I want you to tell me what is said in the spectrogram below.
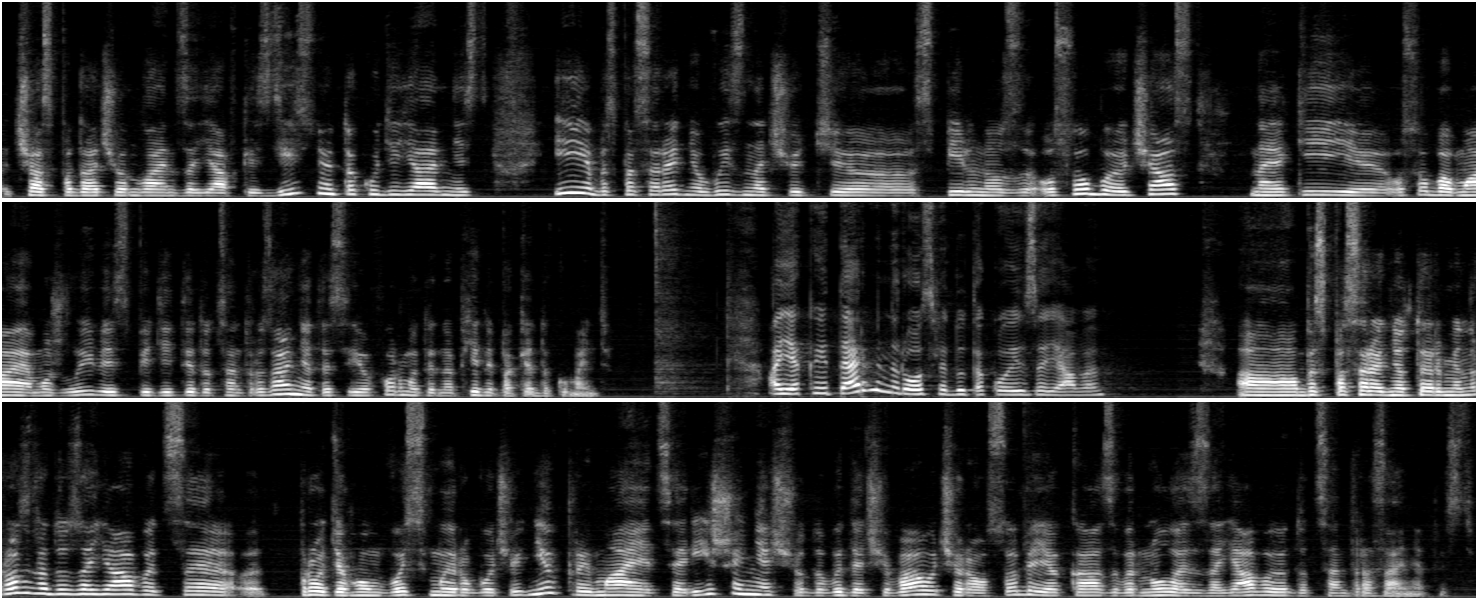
е, час подачі онлайн заявки здійснюють таку діяльність, і безпосередньо визначуть е, спільно з особою час. На який особа має можливість підійти до центру зайнятості і оформити необхідний пакет документів. А який термін розгляду такої заяви? Безпосередньо термін розгляду заяви це е, протягом восьми робочих днів приймається рішення щодо видачі ваучера особі, яка звернулася з заявою до центру зайнятості.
